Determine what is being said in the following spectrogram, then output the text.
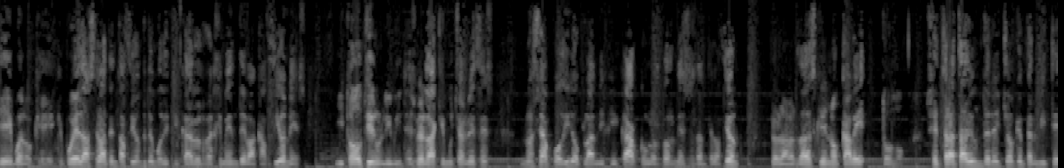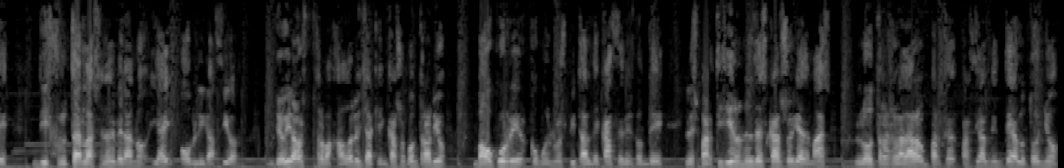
que, bueno, que, puede darse la tentación de modificar el régimen de vacaciones y todo tiene un límite. Es verdad que muchas veces no se ha podido planificar con los dos meses de antelación, pero la verdad es que no cabe todo. Se trata de un derecho que permite disfrutarlas en el verano y hay obligación de oír a los trabajadores, ya que en caso contrario va a ocurrir como en un hospital de Cáceres, donde les partieron el descanso y además lo trasladaron parcialmente al otoño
